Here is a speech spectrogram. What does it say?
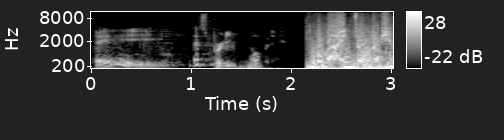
Hey, that's pretty. Får information.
